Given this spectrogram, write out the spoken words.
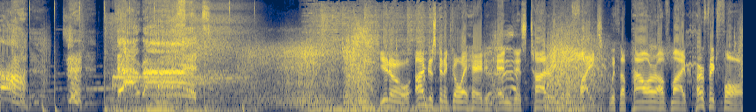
Ah! You know, I'm just gonna go ahead and end this tiring little fight with the power of my perfect form.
